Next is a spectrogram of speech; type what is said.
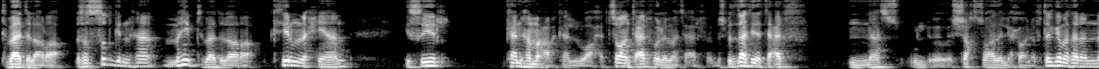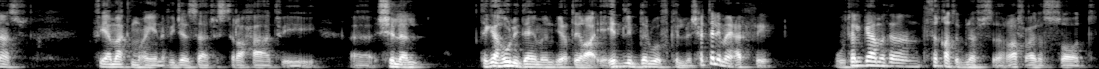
تبادل آراء. بس الصدق إنها ما هي بتبادل آراء. كثير من الأحيان يصير كانها معركة للواحد سواء تعرفه ولا ما تعرفه. بس بالذات إذا تعرف الناس والشخص وهذا اللي حوله. فتلقى مثلا الناس في أماكن معينة في جلسات في استراحات في آه، شلل تلقاه هو اللي دائما يعطي رأيه يدلي بدلوه في كلش حتى اللي ما يعرف فيه. وتلقاه مثلا ثقته بنفسه رفعه للصوت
